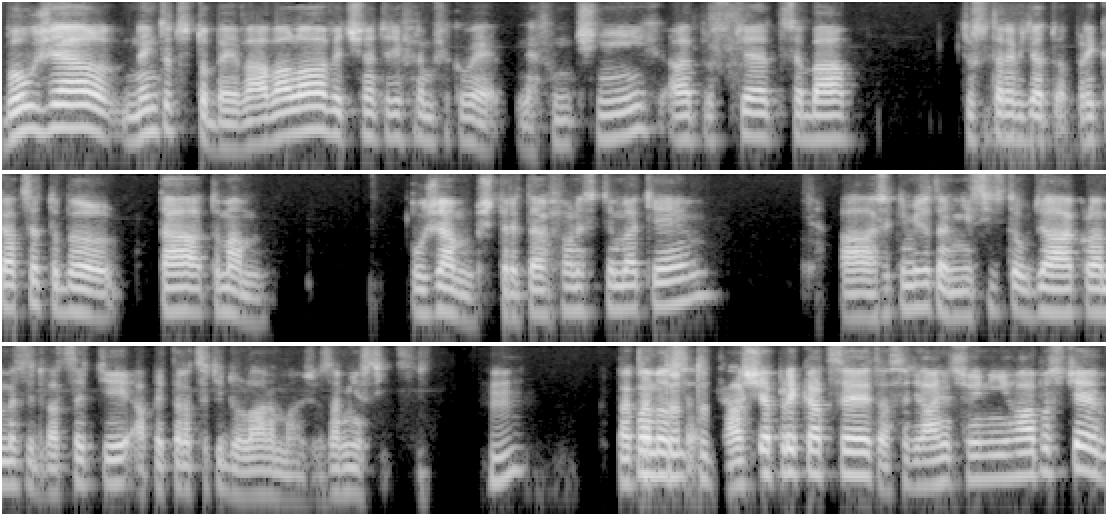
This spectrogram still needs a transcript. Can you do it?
Bohužel není to, co to bývávalo, většina těch firm jako je nefunkčních, ale prostě třeba, to jsi tady viděl tu aplikace, to byl, ta, to mám, používám čtyři telefony s tím letím a řekni mi, že ten měsíc to udělá kolem mezi 20 a 25 dolarama, že, za měsíc. Hm? Pak To- mám to- zase to- další aplikaci, ta se dělá něco jiného a prostě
